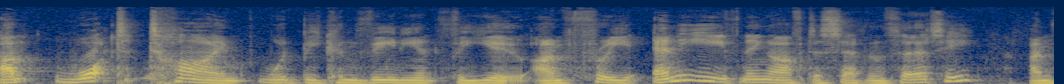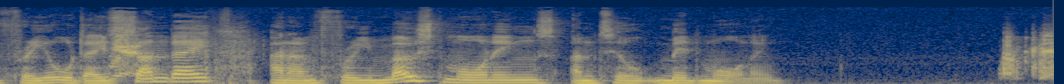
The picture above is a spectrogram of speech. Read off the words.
Um, what time would be convenient for you? I'm free any evening after seven thirty. I'm free all day Yeah. Sunday, and I'm free most mornings until mid morning. Okay.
